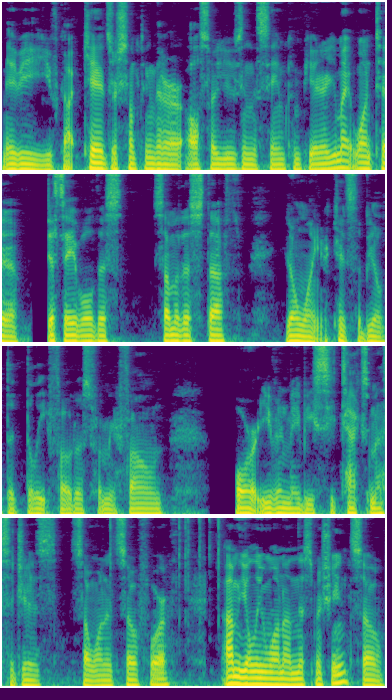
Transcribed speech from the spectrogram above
maybe you've got kids or something that are also using the same computer, you might want to disable this some of this stuff you don't want your kids to be able to delete photos from your phone or even maybe see text messages, so on and so forth. I'm the only one on this machine, so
